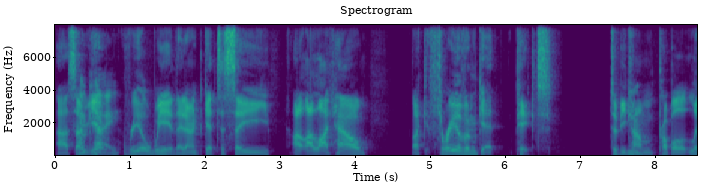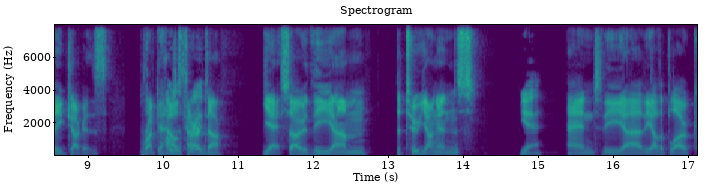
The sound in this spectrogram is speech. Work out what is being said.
Uh, so yeah, real weird. They don't get to see. I, I like how like three of them get picked to become proper league juggers. Rutger. Oh, Hauer's there's three of them? character. Yeah. So the um the two younguns Yeah. and the uh, the other bloke,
